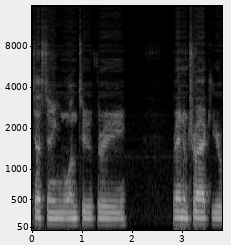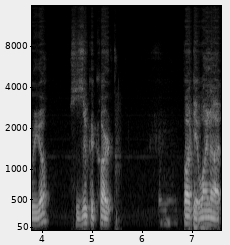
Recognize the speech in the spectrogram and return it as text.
testing, one, two, three. Random track, here we go. Suzuka Kart. Fuck it, why not?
